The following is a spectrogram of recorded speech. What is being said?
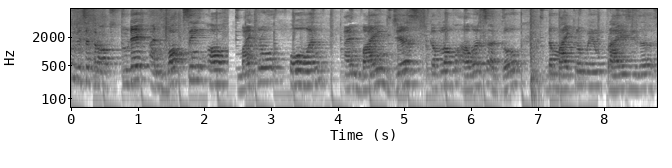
to Research Rocks. Today unboxing of micro oven. I'm buying just a couple of hours ago. The microwave price is uh,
